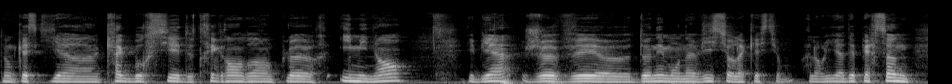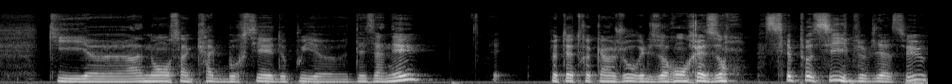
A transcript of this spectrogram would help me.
donc est-ce qu'il y a un crack boursier de très grande ampleur imminent eh bien je vais euh, donner mon avis sur la question. Alors il y a des personnes qui euh, annoncent un crack boursier depuis des années Peut-être qu'un jour ils auront raison, c'est possible bien sûr,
